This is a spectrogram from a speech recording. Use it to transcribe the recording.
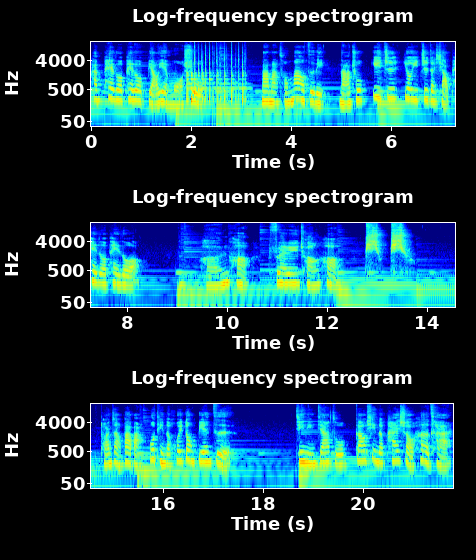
和佩洛佩洛表演魔术。妈妈从帽子里拿出一只又一只的小佩洛佩洛，很好，非常好。咻咻！团长爸爸不停地挥动鞭子，精灵家族高兴地拍手喝彩。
